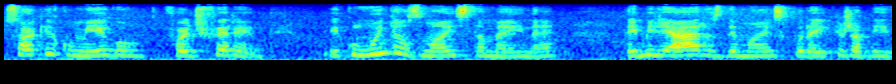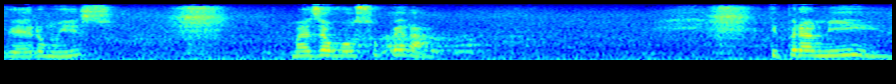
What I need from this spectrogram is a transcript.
Só que comigo foi diferente. E com muitas mães também, né? Tem milhares de mães por aí que já viveram isso. Mas eu vou superar. E para mim,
